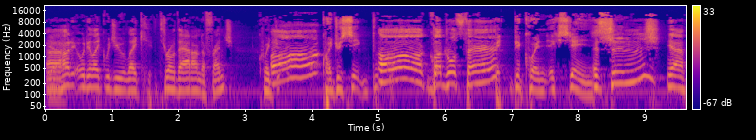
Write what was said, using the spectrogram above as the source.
Uh, how do, would you like? Would you like throw that onto French? Quadru- Oh, Quadrusi- oh. Bitcoin exchange. Exchange. Yeah,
